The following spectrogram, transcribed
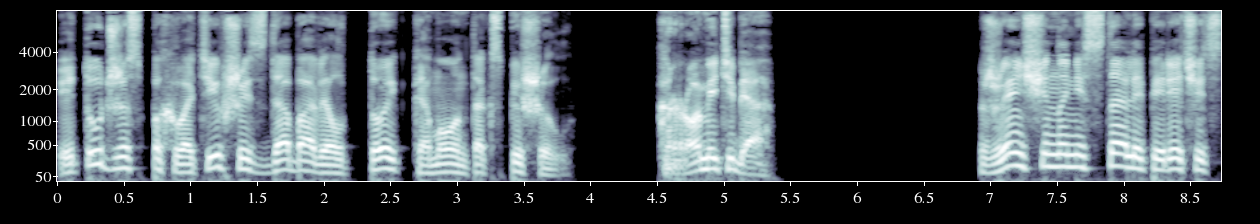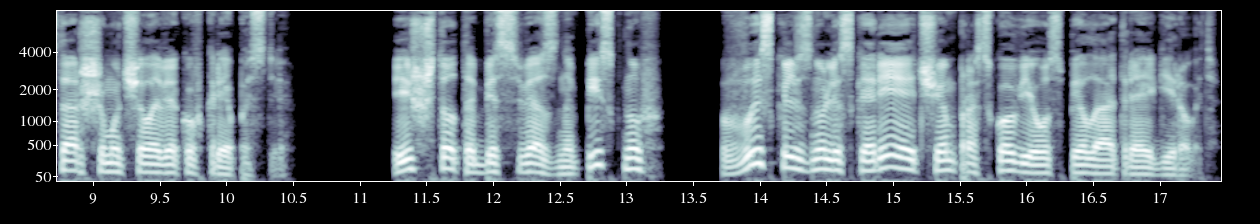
И тут же, спохватившись, добавил той, к кому он так спешил. «Кроме тебя!» Женщины не стали перечить старшему человеку в крепости. И что-то бессвязно пискнув, выскользнули скорее, чем Просковья успела отреагировать.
